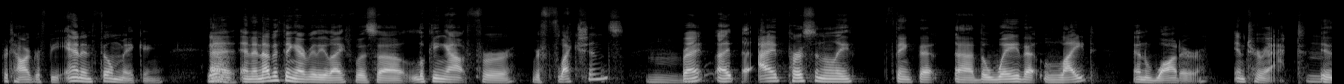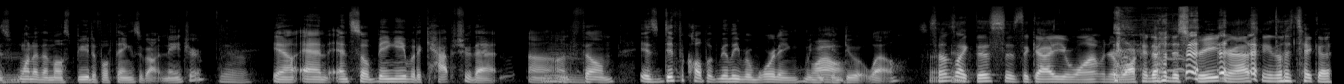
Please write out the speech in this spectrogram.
photography and in filmmaking. Yeah. Uh, and another thing I really liked was uh, looking out for reflections, Mm. right? I, I personally think that uh, the way that light and water interact is one of the most beautiful things about nature. Mm. Yeah. You know, and, and so being able to capture that uh, on film is difficult but really rewarding when you Mm. Can do it well. So, Sounds yeah. like this is the guy you want when you're walking down the street and you're asking them to take a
